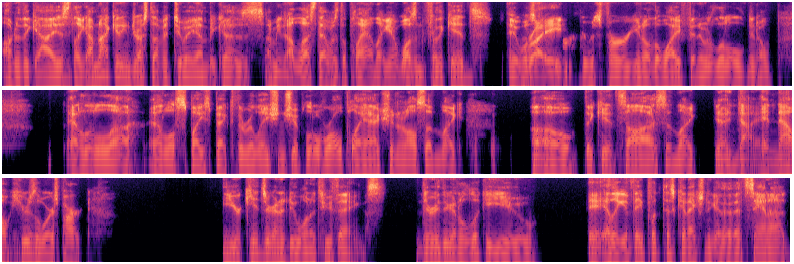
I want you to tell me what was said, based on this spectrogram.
under the guise, like I'm not getting dressed up at 2 a.m. because I mean, unless that was the plan, like it wasn't for the kids. It was Right. it was for, you know, the wife and it was a little, you know, add a little uh add a little spice back to the relationship, a little role play action, and all of a sudden, like, uh-oh, the kids saw us and like yeah, now and now here's the worst part. Your kids are gonna do one of two things. They're either gonna look at you eh, like if they put this connection together that Santa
